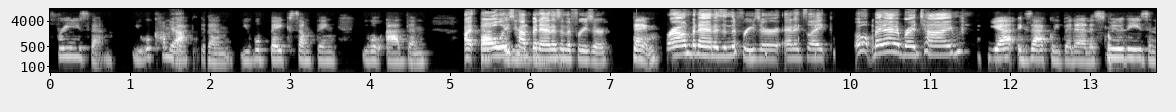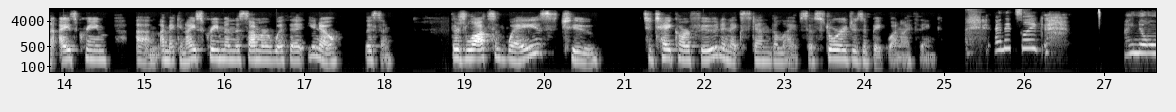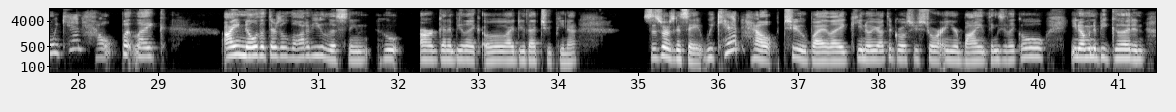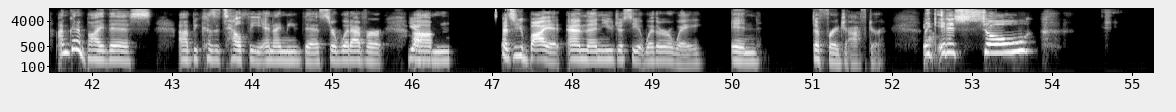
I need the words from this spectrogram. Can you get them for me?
Freeze them. You will come yeah. back to them. You will bake something. You will add them. I that always have bananas in the freezer. Same. Brown bananas in the freezer, and it's like oh, banana bread time. Yeah, exactly. Banana smoothies and the ice cream. Um, I make an ice cream in the summer with it. You know, listen, there's lots of ways to to take our food and extend the life. So storage is a big one, I think. And it's like, I know we can't help, but like, I know that there's a lot of you listening who are going to be like, oh, I do that too, Pina. So this is what I was gonna say. We can't help too by like, you know, you're at the grocery store and you're buying things. You're like, oh, you know, I'm gonna be good and I'm gonna buy this uh, because it's healthy and I need this or whatever. Yeah. Um, and so you buy it and then you just see it wither away in the fridge after. Like yeah. it is so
